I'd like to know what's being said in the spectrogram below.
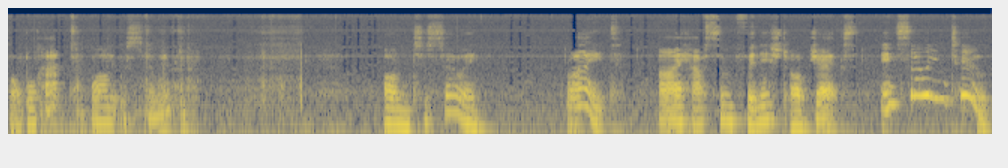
bobble hat, while it was sewing. On to sewing. Right, I have some finished objects in sewing too.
